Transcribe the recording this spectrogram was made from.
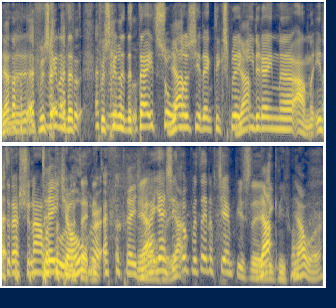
Ja, Eh, even- verschillende even- even verschillende tijdszones. Je denkt, ik spreek Ja. iedereen eh, aan. Internationale meteen hoger, niet. even een treetje Ja, hoger. jij zit ook meteen op Champions ja, League niveau. ja hoor.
